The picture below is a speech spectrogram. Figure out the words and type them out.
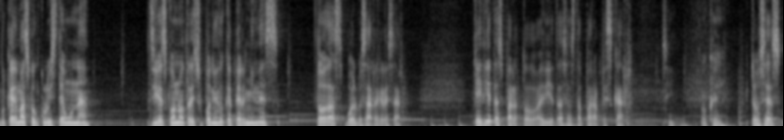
Porque además concluiste una, sigues con otra y suponiendo que termines todas, vuelves a regresar. Y hay dietas para todo, hay dietas hasta para pescar. ¿sí? Ok. Entonces,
